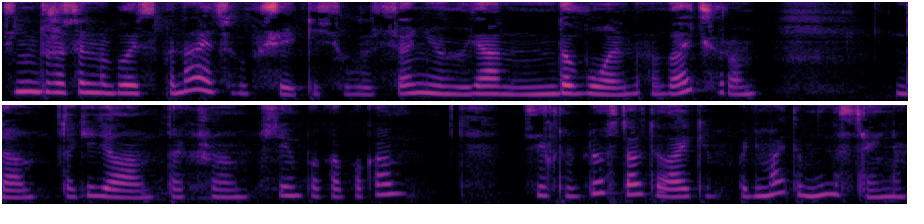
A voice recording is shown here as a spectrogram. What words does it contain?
Сьогодні дуже сильно болить спина, і це взагалі якийсь ужас. Сьогодні я недовольна вечором. Да, такі діла. Так що всім пока-пока. Всіх люблю, ставте лайки, піднімайте мені настроєння.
